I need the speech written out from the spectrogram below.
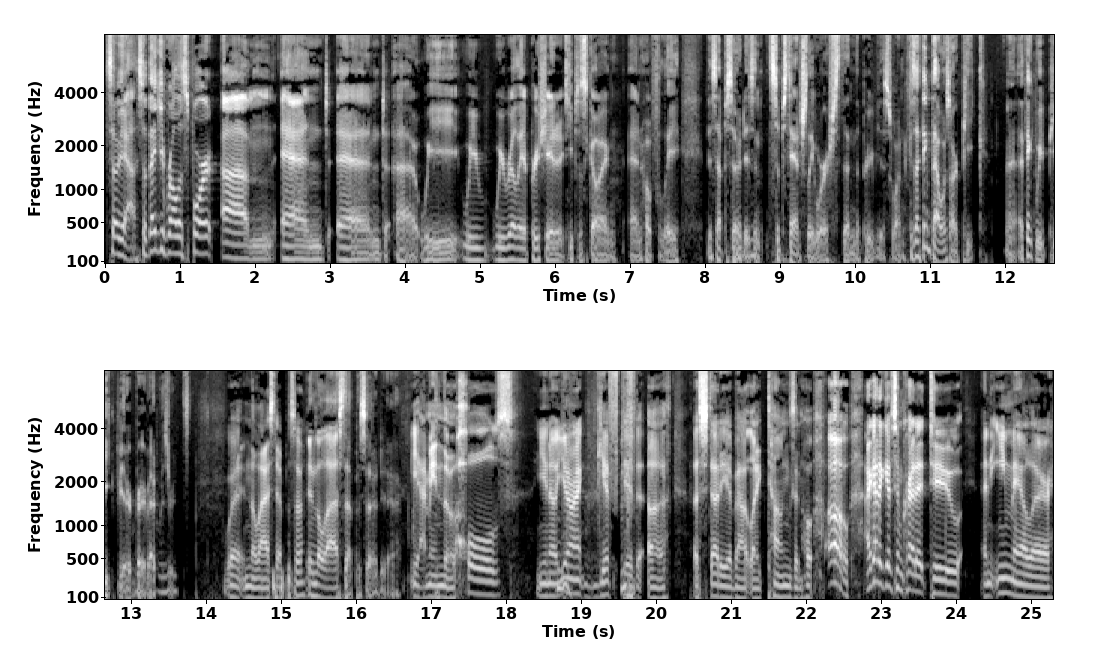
so yeah, so thank you for all the support, um, and and uh, we we we really appreciate it. It keeps us going, and hopefully this episode isn't substantially worse than the previous one because I think that was our peak. I I think we peaked very, very bad wizards What in the last episode? in the last episode. Yeah. Yeah, I mean the holes. You know, you're not gifted a a study about like tongues and holes. Oh, I got to give some credit to an emailer.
